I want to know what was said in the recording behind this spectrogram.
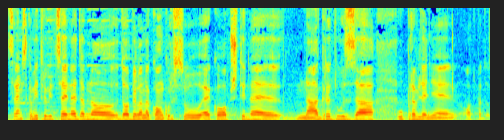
Sremska Mitrovica je nedavno dobila na konkursu Eko opštine nagradu za upravljanje otpadom.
